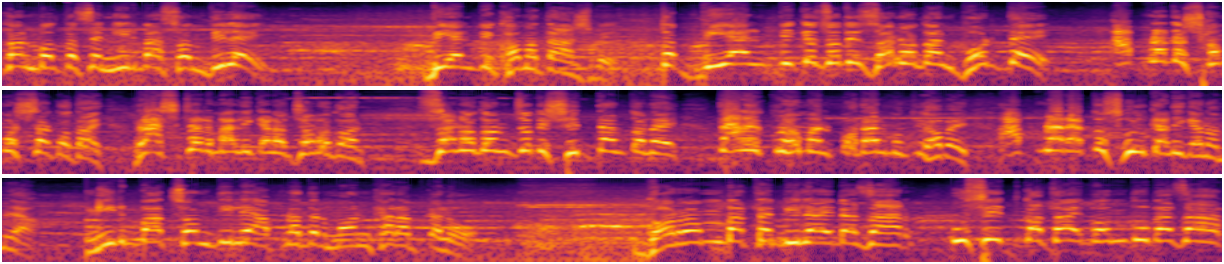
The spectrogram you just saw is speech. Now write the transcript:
এখন বলতেছে নির্বাচন দিলে বিএনপি ক্ষমতা আসবে। তো বিএনপিকে যদি জনগণ ভোট দেয়, আপনাদের সমস্যা কোথায়? রাষ্ট্রের মালিকানা জনগণ। জনগণ যদি সিদ্ধান্ত নেয়, তারেক রহমান প্রধানমন্ত্রী হবে। আপনার এত সুলকানি কেন মিয়া? নির্বাচন দিলে আপনাদের মন খারাপ কেন? গরম বাতে বিলাই বেজার, উচিত কথায় বন্ধু বেজার।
